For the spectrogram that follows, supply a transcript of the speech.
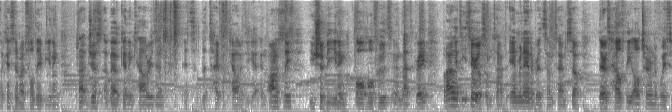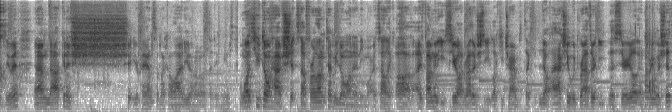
Like I said, my full day of eating, it's not just about getting calories in, it's the type of calories you get. And honestly, you should be eating all whole foods, and that's great. But I like to eat cereal sometimes, and banana bread sometimes. So there's healthy alternative ways to do it. And I'm not gonna shit your pants. I'm not gonna lie to you. I don't know what that even means. Once you don't have shit stuff for a long time, you don't want it anymore. It's not like, oh, if, I'm gonna eat cereal, I'd rather just eat Lucky Charms. It's like, no, I actually would rather eat this cereal and Three Wishes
